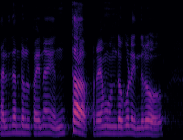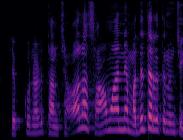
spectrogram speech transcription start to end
తల్లిదండ్రుల పైన ఎంత ప్రేమ ఉందో కూడా ఇందులో చెప్పుకున్నాడు. తను చాలా సామాన్య మధ్యతరగతి నుంచి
